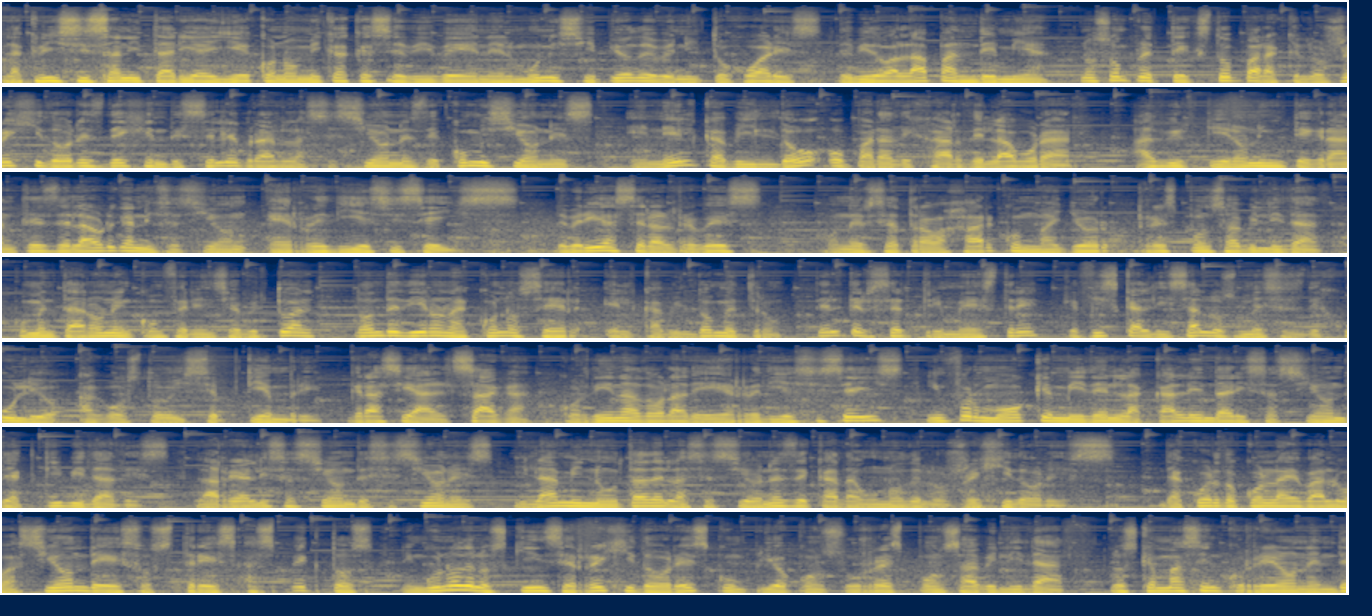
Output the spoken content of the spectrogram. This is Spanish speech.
La crisis sanitaria y económica que se vive en el municipio de Benito Juárez debido a la pandemia no son pretexto para que los regidores dejen de celebrar las sesiones de comisiones en el cabildo o para dejar de laborar advirtieron integrantes de la organización R16. Debería ser al revés, ponerse a trabajar con mayor responsabilidad, comentaron en conferencia virtual, donde dieron a conocer el cabildómetro del tercer trimestre que fiscaliza los meses de julio, agosto y septiembre. Gracia Alzaga, coordinadora de R16, informó que miden la calendarización de actividades, la realización de sesiones y la minuta de las sesiones de cada uno de los regidores. De acuerdo con la evaluación de esos tres aspectos, ninguno de los 15 regidores cumplió con su responsabilidad. Los que más incurrieron en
